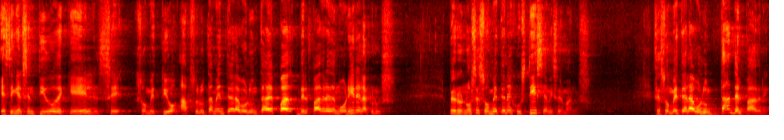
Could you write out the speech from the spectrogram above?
es en el sentido de que él se sometió absolutamente a la voluntad del Padre de morir en la cruz. Pero no se somete a la injusticia, mis hermanos. Se somete a la voluntad del Padre.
